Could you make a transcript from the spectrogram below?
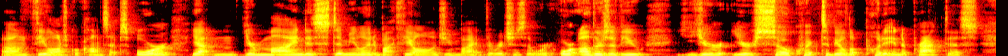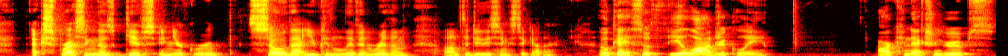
um, theological concepts. Or, yeah, your mind is stimulated by theology and by the richness of the word. Or others of you, you're, you're so quick to be able to put it into practice expressing those gifts in your group so that you can live in rhythm um, to do these things together. Okay, so theologically, our connection groups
